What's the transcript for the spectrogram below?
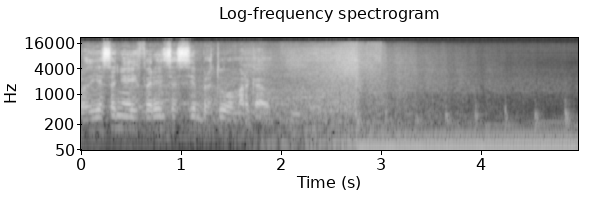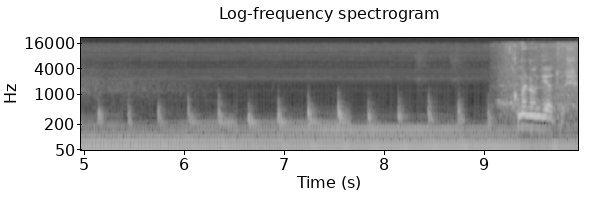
Los 10 años de diferencia siempre estuvo marcado. ¿Cómo era un día tuyo?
